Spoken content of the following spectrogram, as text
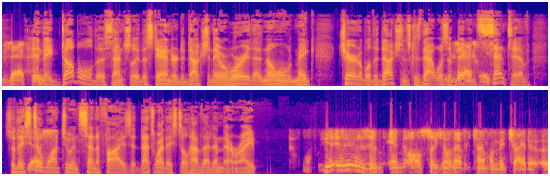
Exactly. And they doubled essentially the standard deduction. They were worried that no one would make charitable deductions because that was a exactly. big incentive. So they yes. still want to incentivize it. That's why they still have that in there, right? It is, and and also you know every time when they try to uh,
